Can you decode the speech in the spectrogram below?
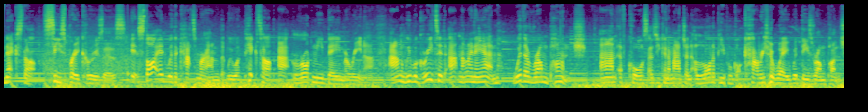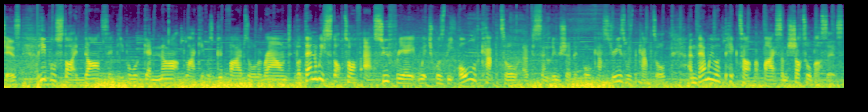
Next up, Sea Spray Cruises. It started with a catamaran that we were picked up at Rodney Bay Marina, and we were greeted at 9am with a rum punch. And of course, as you can imagine, a lot of people got carried away with these rum punches. People started dancing, people were getting up, like it was good vibes all around. But then we stopped off at Soufriere, which was the old capital of St. Lucia before Castries was the capital, and then we were picked up by some shuttle buses.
